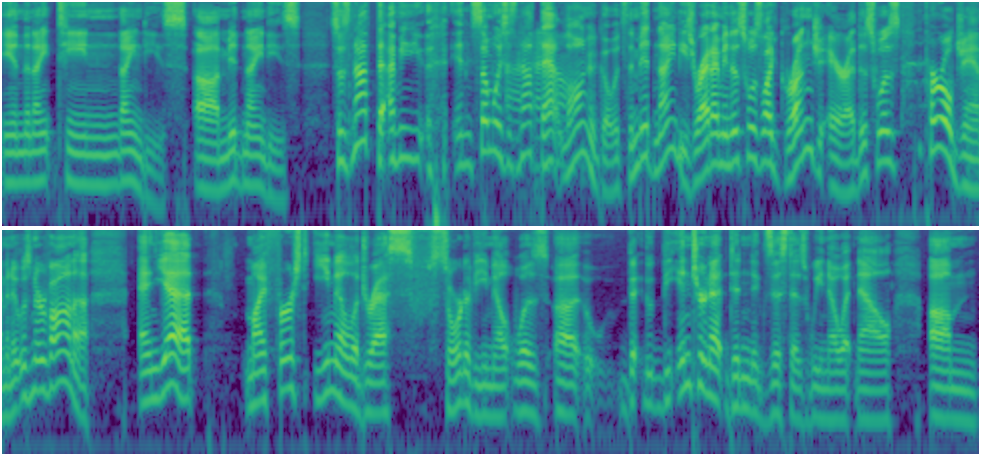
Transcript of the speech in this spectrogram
in the 1990s, uh, mid 90s. So it's not that. I mean, you, in some ways, it's not that long ago. It's the mid 90s, right? I mean, this was like grunge era. This was Pearl Jam, and it was Nirvana, and yet my first email address, sort of email, was uh, the, the internet didn't exist as we know it now, um,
